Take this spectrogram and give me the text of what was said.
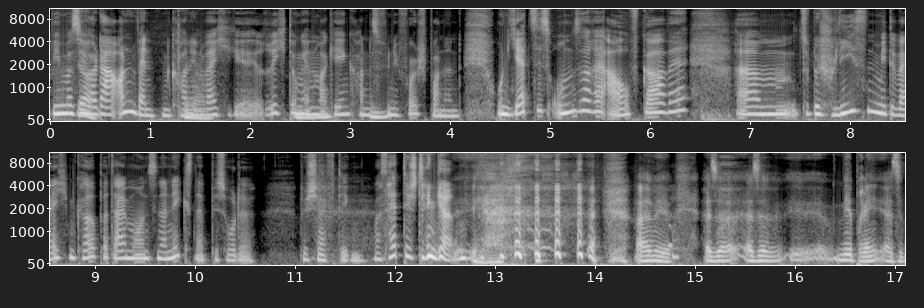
Wie man sie Ja. halt auch anwenden kann, in Genau. welche Richtungen Mhm. man gehen kann, das Mhm. finde ich voll spannend. Und jetzt ist unsere Aufgabe, ähm, zu beschließen, mit welchem Körperteil wir uns in der nächsten Episode beschäftigen. Was hättest du denn gern? Ja. Also, also, äh, mir brennt, also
